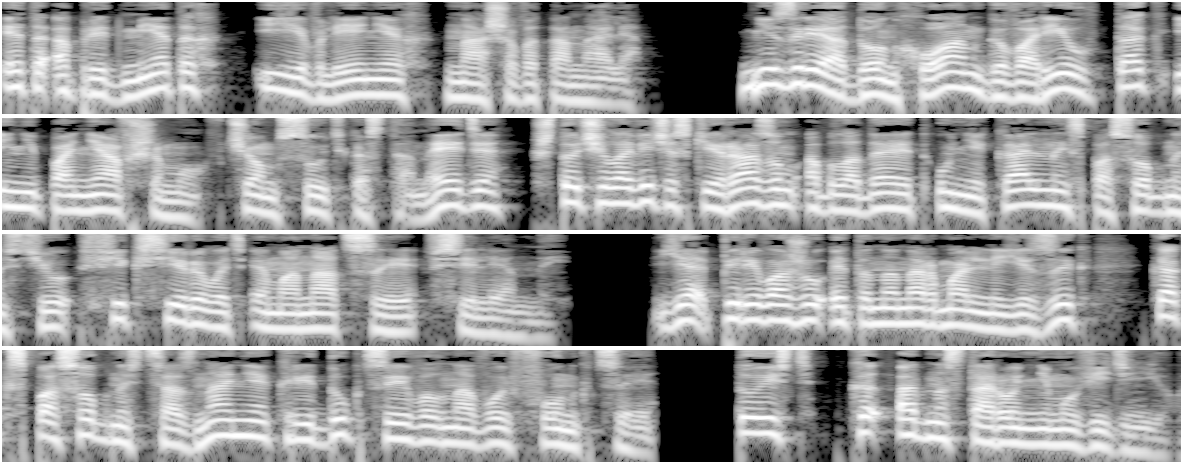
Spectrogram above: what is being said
это о предметах и явлениях нашего тоналя. Не зря Дон Хуан говорил, так и не понявшему, в чем суть Кастанеде, что человеческий разум обладает уникальной способностью фиксировать эманации Вселенной. Я перевожу это на нормальный язык как способность сознания к редукции волновой функции, то есть к одностороннему видению.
